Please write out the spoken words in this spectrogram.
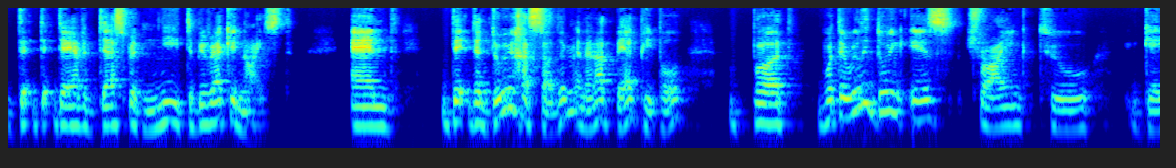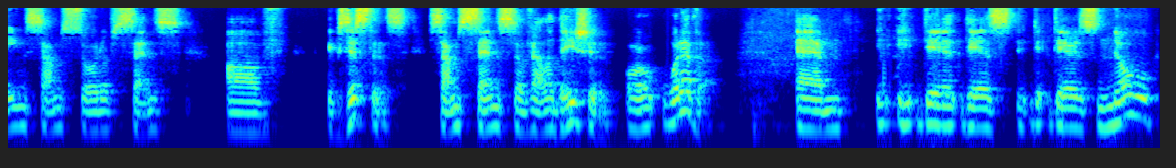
they, they have a desperate need to be recognized, and they, they're doing chasadim, and they're not bad people, but what they're really doing is trying to gain some sort of sense of existence, some sense of validation, or whatever. Um, there, there's there's no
